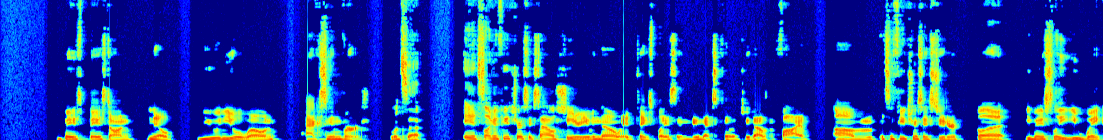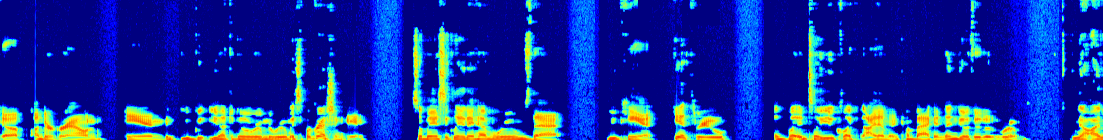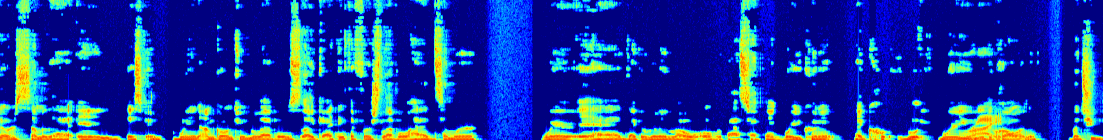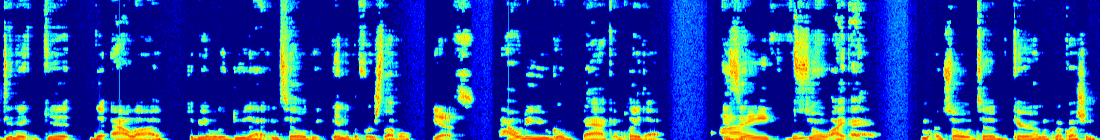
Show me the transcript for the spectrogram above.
based based on, you know, you and you alone. Axiom Verge. What's that? It's like a futuristic style shooter, even though it takes place in New Mexico in 2005. Um, it's a futuristic shooter, but you basically you wake up underground and you you have to go room to room. It's a progression game. So basically, they have rooms that you can't get through, but until you collect an item and come back and then go through those rooms. Now I noticed some of that in this game. When I'm going through the levels, like I think the first level had somewhere where it had like a really low overpass type thing where you couldn't like where you need to crawl under, but you didn't get the ally to be able to do that until the end of the first level. Yes, How do you go back and play that? Is I it so? I I- so to carry on with my question,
